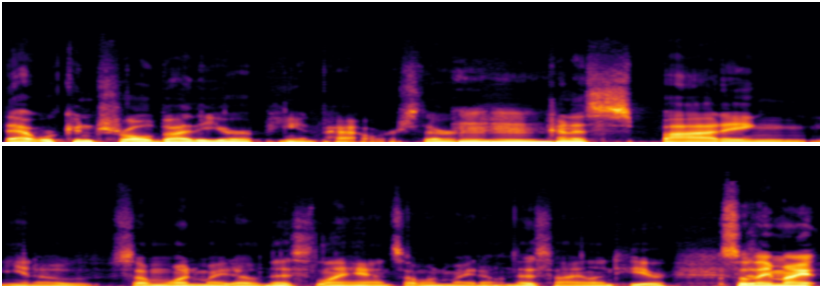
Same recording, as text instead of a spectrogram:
that were controlled by the European powers. They're Mhm. kind of spotting, you know, someone might own this land, someone might own this island here. So they might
